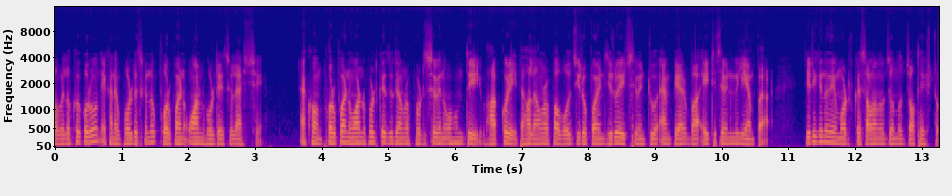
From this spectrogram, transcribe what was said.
তবে লক্ষ্য করুন, এখানে ভোল্টেজ কিন্তু ফোর পয়েন্ট ওয়ান ভোল্টে চলে আসছে। এখন ফোর পয়েন্ট ওয়ান ভোল্টকে যদি আমরা ফোর্টি সেভেন ওহম দিয়ে ভাগ করি, তাহলে আমরা পাবো zero point zero eight seven two ampere বা এইটি সেভেন মিলি অ্যাম্পেয়ার যেটি কিন্তু এই মোটরকে চালানোর জন্য যথেষ্ট।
